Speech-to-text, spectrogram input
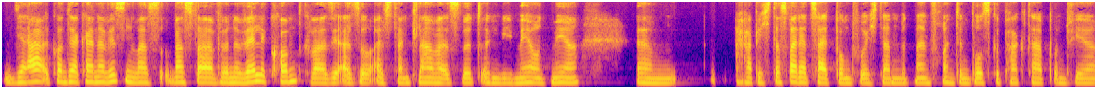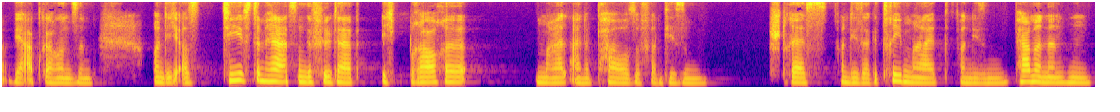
ja, konnte ja keiner wissen, was, was da für eine Welle kommt quasi. Also als dann klar war, es wird irgendwie mehr und mehr, ähm, habe ich, das war der Zeitpunkt, wo ich dann mit meinem Freund den Bus gepackt habe und wir, wir abgehauen sind. Und ich aus tiefstem Herzen gefühlt habe, ich brauche mal eine Pause von diesem Stress, von dieser Getriebenheit, von diesem permanenten,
